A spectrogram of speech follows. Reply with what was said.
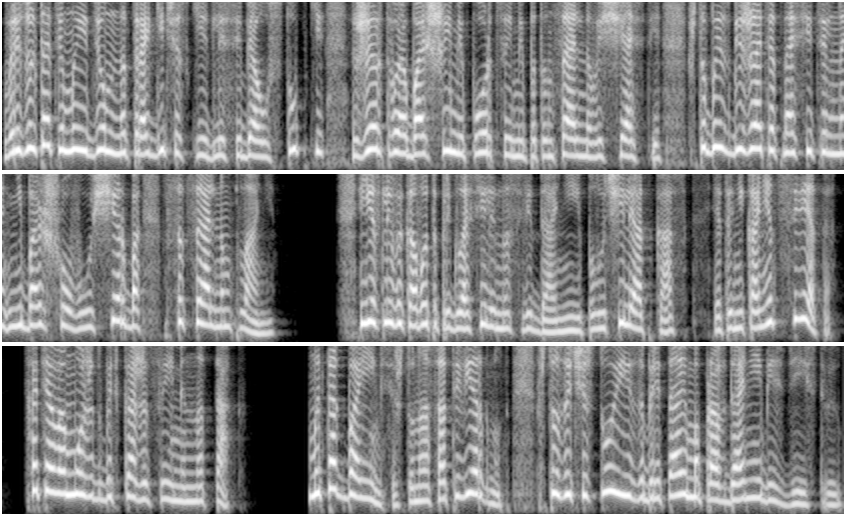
В результате мы идем на трагические для себя уступки, жертвуя большими порциями потенциального счастья, чтобы избежать относительно небольшого ущерба в социальном плане. Если вы кого-то пригласили на свидание и получили отказ, это не конец света, хотя вам, может быть, кажется именно так. Мы так боимся, что нас отвергнут, что зачастую изобретаем оправдание бездействию.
